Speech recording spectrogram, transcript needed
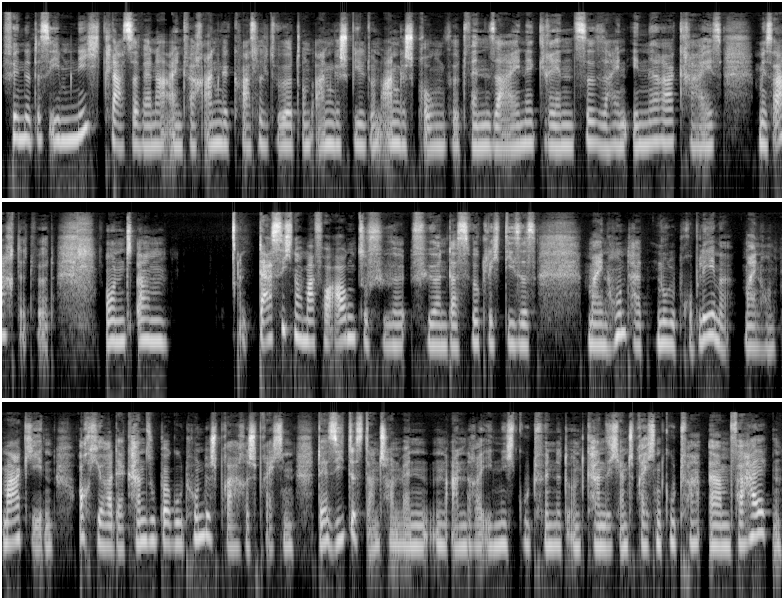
findet es eben nicht klasse, wenn er einfach angequasselt wird und angespielt und angesprungen wird, wenn seine Grenze, sein innerer Kreis missachtet wird. Und ähm, das sich nochmal vor Augen zu führen, dass wirklich dieses, mein Hund hat null Probleme, mein Hund mag jeden, ach ja, der kann super gut Hundesprache sprechen, der sieht es dann schon, wenn ein anderer ihn nicht gut findet und kann sich entsprechend gut ähm, verhalten.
